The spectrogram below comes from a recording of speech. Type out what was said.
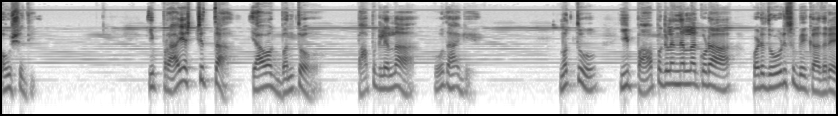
ಔಷಧಿ. ಈ ಪ್ರಾಯಶ್ಚಿತ್ತ ಯಾವಾಗ ಬಂತೋ ಪಾಪಗಳೆಲ್ಲ ಹೋದ ಹಾಗೆ. ಮತ್ತು ಈ ಪಾಪಗಳನ್ನೆಲ್ಲ ಕೂಡ ಹೊಡೆದೋಡಿಸಬೇಕಾದರೆ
